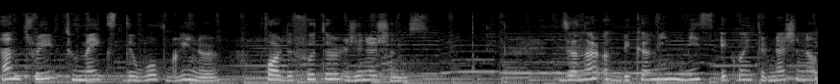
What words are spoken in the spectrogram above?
and try to make the world greener for the future generations the honor of becoming Miss Eco International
